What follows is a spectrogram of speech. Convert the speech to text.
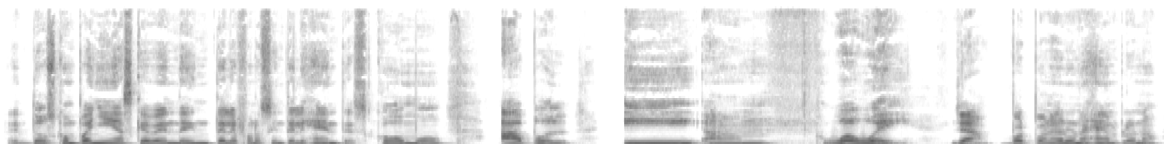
dos compañías que venden teléfonos inteligentes como Apple y um, Huawei, ya, por poner un ejemplo, ¿no?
